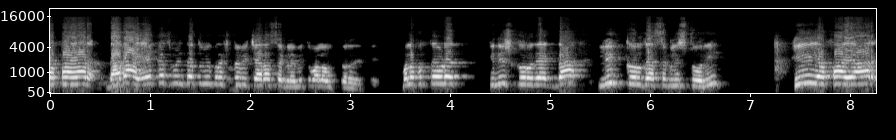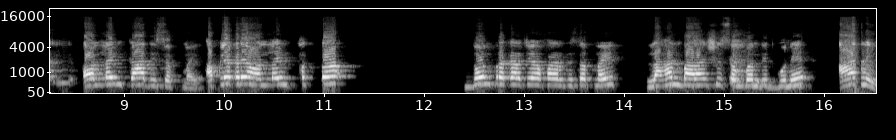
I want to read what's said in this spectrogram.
एफ आय आर दादा एकच मिनिटं तुम्ही प्रश्न विचारा सगळे मी तुम्हाला उत्तर देते. मला फक्त एवढं फिनिश करू द्या एकदा लिंक करू द्या सगळी स्टोरी ही एफ आय आर ऑनलाईन का दिसत नाही? आपल्याकडे ऑनलाईन फक्त दोन प्रकारचे एफ आय आर दिसत नाहीत. लहान बाळांशी संबंधित गुन्हे आणि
